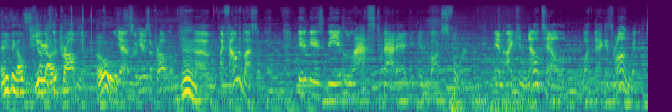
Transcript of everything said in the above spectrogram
anything else jump Here's out the at- problem. Oh. Yeah. So here's the problem. Mm. Um, I found the Blastoise. It is the last bad egg in box four, and I can now tell what the heck is wrong with it.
